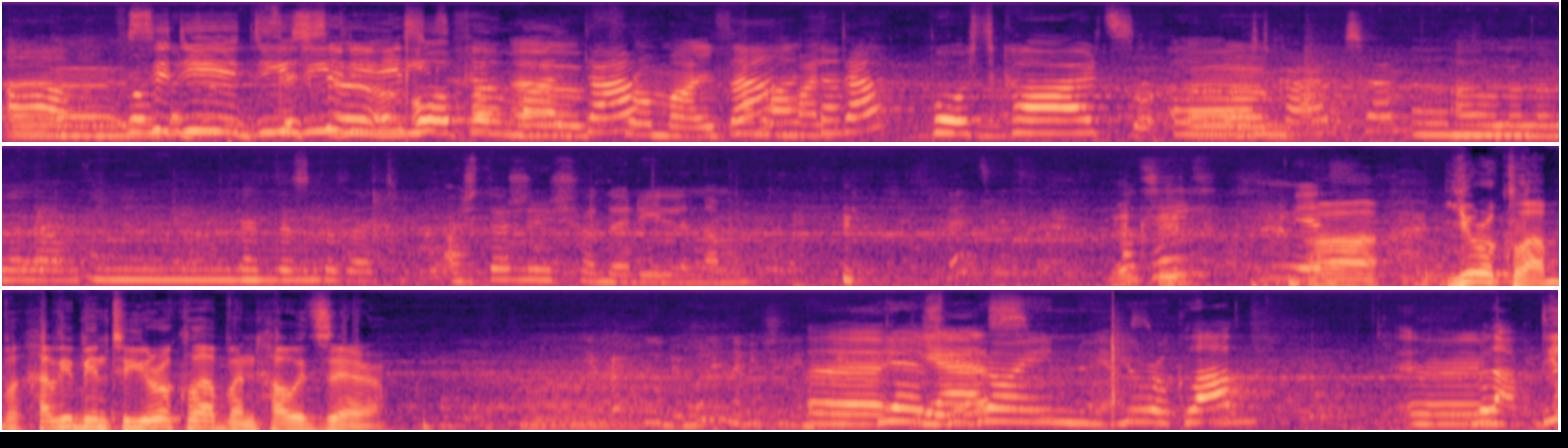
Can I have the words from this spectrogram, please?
uh, from City, the- this cities city of uh, Malta, from Malta. Malta, postcards, um, Postcards. А, ла, ла, ла, ла. Как это сказать? А что же еще дарили нам? That's Okay. it. Uh, Euroclub. Have you been to Euroclub and how it's there? В Евроклубе были на вечеринке? Uh, Yes, yes. we are in Euroclub. Um, بالعربي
